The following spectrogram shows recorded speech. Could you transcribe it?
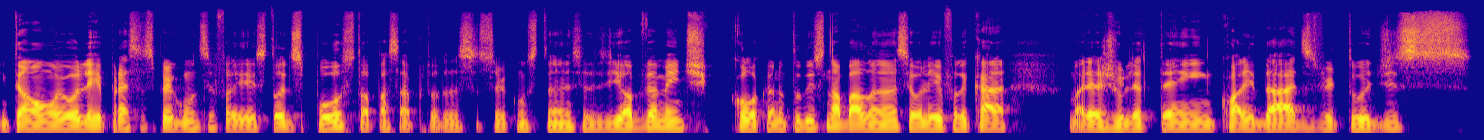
então eu olhei pra essas perguntas e falei, eu estou disposto a passar por todas essas circunstâncias. E obviamente, colocando tudo isso na balança, eu olhei e falei, cara, Maria Júlia tem qualidades, virtudes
